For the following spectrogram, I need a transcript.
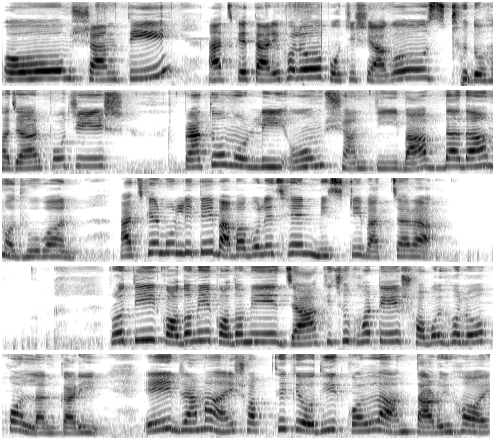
ওম শান্তি। আজকে তারিখ হলো পঁচিশে আগস্ট দু হাজার পঁচিশ। প্রাতমুরলি ওম শান্তি, বাপ দাদা মধুবন। আজকের মুরলিতে বাবা বলেছেন, মিষ্টি বাচ্চারা, প্রতি কদমে কদমে যা কিছু ঘটে সবই হলো কল্যাণকারী। এই ড্রামায় সবথেকে অধিক কল্যাণ তারই হয়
